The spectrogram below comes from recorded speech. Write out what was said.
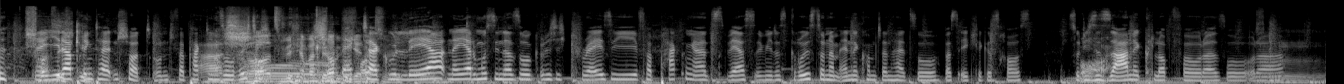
ja, jeder bringt halt einen Schott und verpackt Ah, ihn so Schrott. richtig Schott gegessen. spektakulär. Naja, du musst ihn da so richtig crazy verpacken, als wäre es irgendwie das Größte. Und am Ende kommt dann halt so was Ekliges raus. So diese Boah. Sahneklopfer oder so. Oder Mm.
